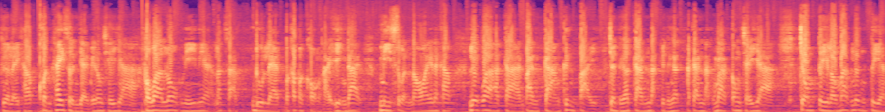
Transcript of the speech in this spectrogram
คืออะไรครับ คนไข้ส่วนใหญ่ไม่ต้องใช้ยา เพราะว่าโรคนี้เนี่ยรักษาดูแลประคับประคองหายเองได้ มีส่วนน้อยนะครับเรียกว่าอาการปานกลางขึ้นไป จนถึงอาการหนักจนถึงอาการหนักมากต้องใช้ยา โจมตีเรามากเรื่องเตียง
